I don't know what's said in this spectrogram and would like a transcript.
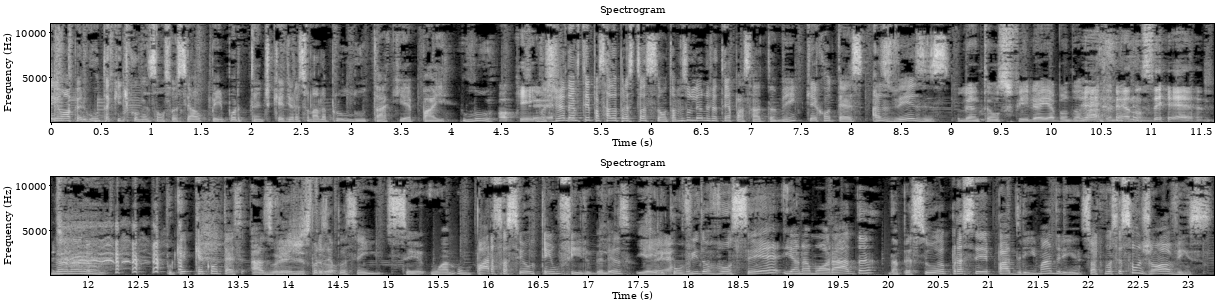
Tem uma pergunta aqui de convenção social bem importante que é direcionada pro Lu, tá? Que é pai. Lu, Ok. você já deve ter passado essa situação. Talvez o Leandro já tenha passado também. O que acontece? Às vezes. O Leandro tem uns filhos aí abandonados, É, né? eu não sei, é. Não, não, não. Porque o que acontece? Às Não vezes, registrou? por exemplo, assim, se um, um parça seu tem um filho, beleza? E aí ele Certo. convida você e a namorada da pessoa pra ser padrinho e madrinha. Só que vocês são jovens.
